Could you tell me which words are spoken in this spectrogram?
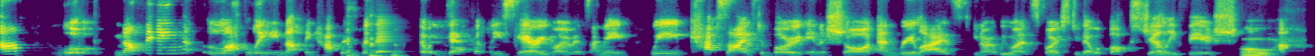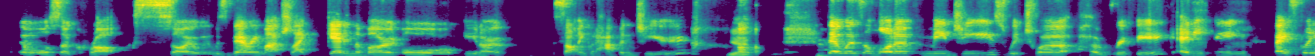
Um, look, nothing, luckily, nothing happened, but there, there were definitely scary moments. I mean, we capsized a boat in a shot and realized, you know, we weren't supposed to. There were box jellyfish. Oh. Um, there were also crocs. So it was very much like get in the boat or, you know, something could happen to you. Yeah. there was a lot of midges, which were horrific. Anything, basically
